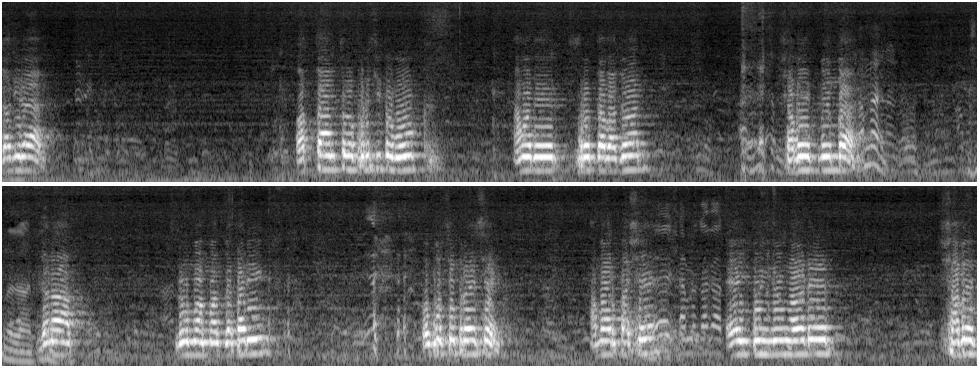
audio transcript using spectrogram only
জাজিরার অত্যন্ত পরিচিত মুখ, আমাদের শ্রদ্ধাভাজন সাবেক মেম্বার, জনাব নূর মোহাম্মদ ব্যাপারী উপস্থিত রয়েছেন আমার পাশে এই দুই নং ওয়ার্ডের সাবেক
